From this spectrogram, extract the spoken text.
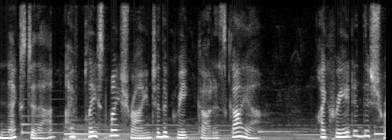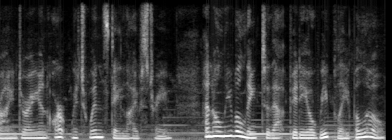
Next to that, I've placed my shrine to the Greek goddess Gaia. I created this shrine during an Art Witch Wednesday live stream, and I'll leave a link to that video replay below.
